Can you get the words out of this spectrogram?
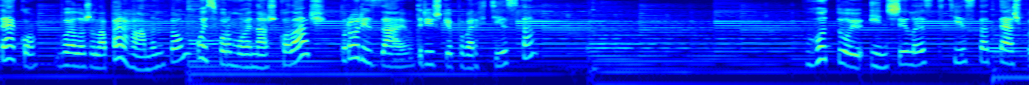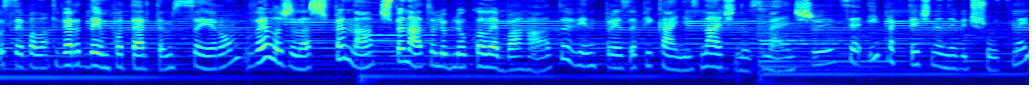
Деко виложила пергаментом. Ось формую наш колач, прорізаю трішки поверх тіста. Готую інший лист тіста, теж посипала твердим потертим сиром, виложила шпинат. Шпинату люблю, коли багато. Він при запіканні значно зменшується і практично невідчутний.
